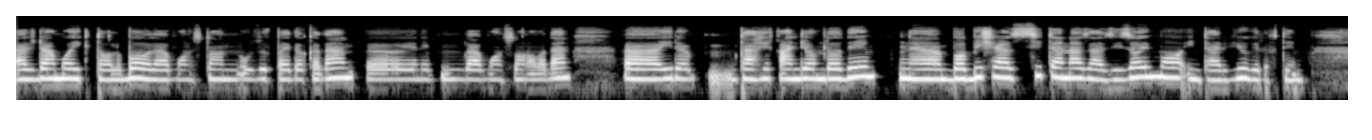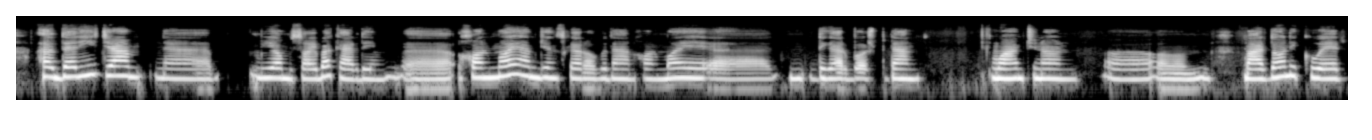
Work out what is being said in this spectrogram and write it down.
18 ماهی که طالبا در افغانستان حضور پیدا کردن یعنی در افغانستان آمدن این تحقیق انجام دادیم. با بیش از سی تن از عزیزای ما اینترویو گرفتیم. در این جمع یا مصاحبه کردیم. خانمای همجنسگرا بودن خانمای دیگر باش بودن و همچنان مردان کویر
